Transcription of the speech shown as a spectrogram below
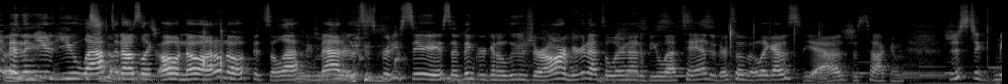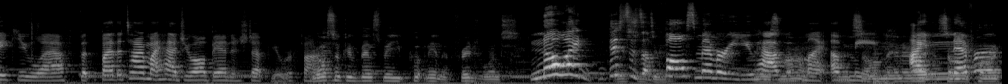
and then you you laughed and I was like oh no I don't know if it's a laughing matter. this is pretty serious. I think we're gonna lose your arm. You're gonna have to learn how to be left-handed or something. Like I was yeah I was just talking just to make you laugh but by the time I had you all bandaged up you were fine You also convinced me you put me in the fridge once. No, I. This Yes, is a did. false memory you It's have of my of It's me. on the internet, I it's on the never.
